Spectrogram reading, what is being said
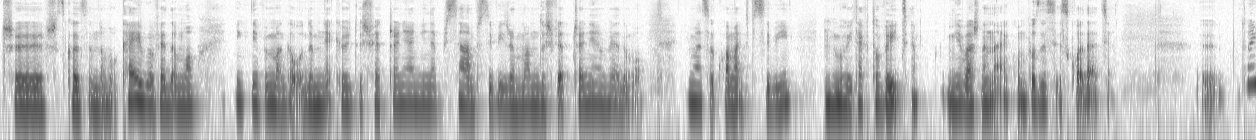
czy wszystko jest ze mną ok, bo wiadomo, nikt nie wymagał ode mnie jakiegoś doświadczenia, nie napisałam w CV, że mam doświadczenie, wiadomo, nie ma co kłamać w CV, bo i tak to wyjdzie. Nieważne na jaką pozycję składacie. Y, no i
